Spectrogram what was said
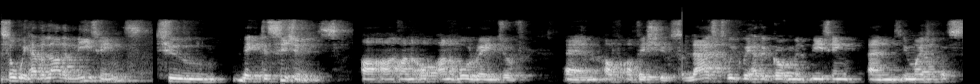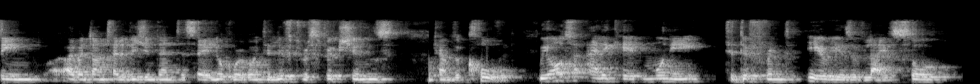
So we have a lot of meetings to make decisions on, on, on a whole range of, um, of, of issues. Last week we had a government meeting, and you might have seen I went on television then to say, look, we're going to lift restrictions in terms of COVID. We also allocate money to different areas of life. So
